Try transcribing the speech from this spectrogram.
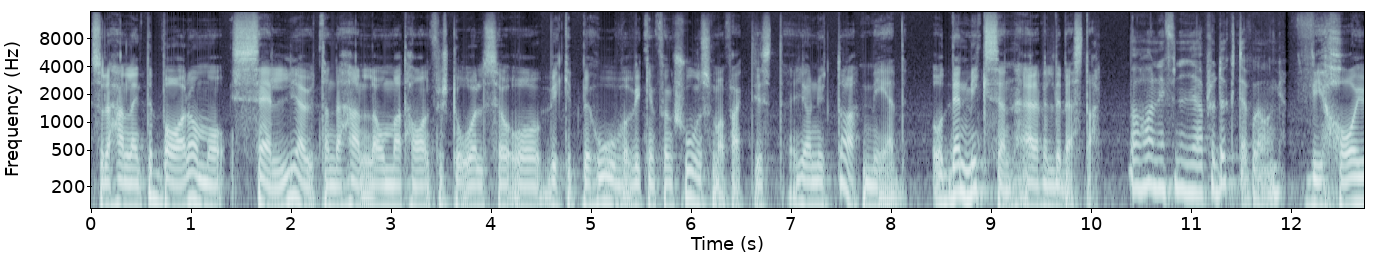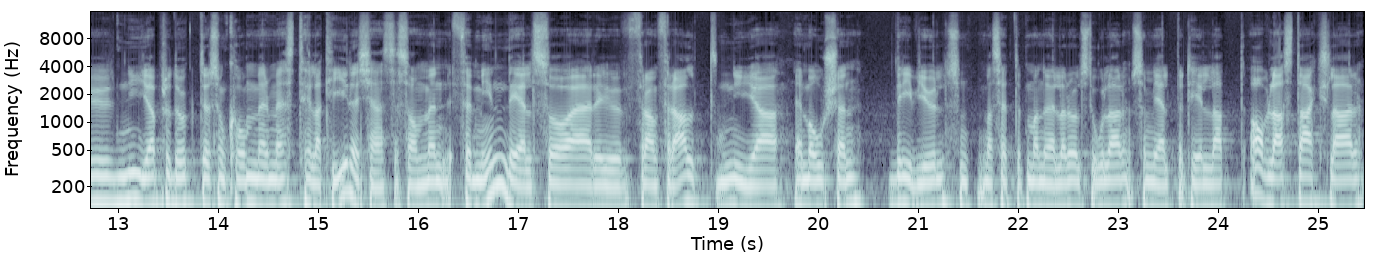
Så det handlar inte bara om att sälja utan det handlar om att ha en förståelse och vilket behov och vilken funktion som man faktiskt gör nytta med. Och den mixen är väl det bästa. Vad har ni för nya produkter på gång? Vi har ju nya produkter som kommer mest hela tiden känns det som. Men för min del så är det ju framförallt nya Emotion drivhjul som man sätter på manuella rullstolar som hjälper till att avlasta axlar,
